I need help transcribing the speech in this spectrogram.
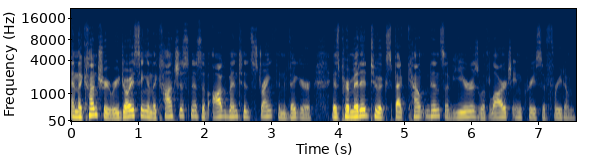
and the country, rejoicing in the consciousness of augmented strength and vigor, is permitted to expect countenance of years with large increase of freedom.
